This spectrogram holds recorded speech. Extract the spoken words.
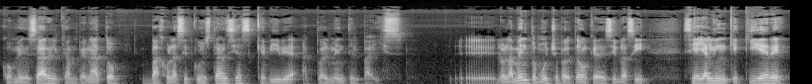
comenzar el campeonato bajo las circunstancias que vive actualmente el país. Eh, lo lamento mucho, pero tengo que decirlo así. Si hay alguien que quiere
